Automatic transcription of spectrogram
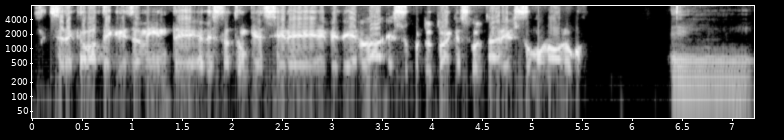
se l'è cavata egregiamente ed è stato un piacere vederla e soprattutto anche ascoltare il suo monologo. È,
